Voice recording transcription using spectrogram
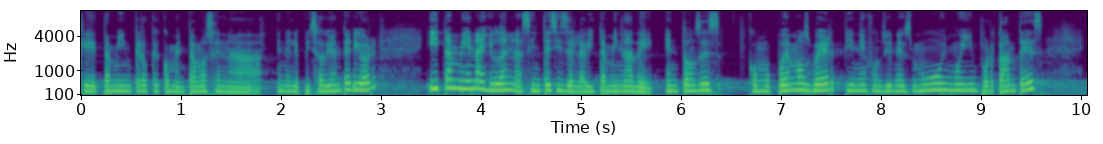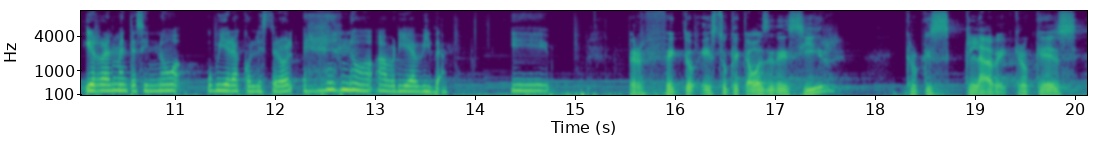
que también creo que comentamos en, el episodio anterior, y también ayuda en la síntesis de la vitamina D. Entonces, como podemos ver, tiene funciones muy, muy importantes y realmente si no hubiera colesterol, no habría vida. Y... Perfecto. Esto que acabas de decir, creo que es clave, creo que es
